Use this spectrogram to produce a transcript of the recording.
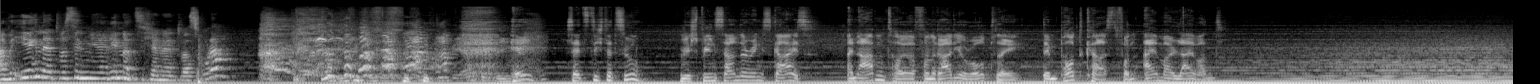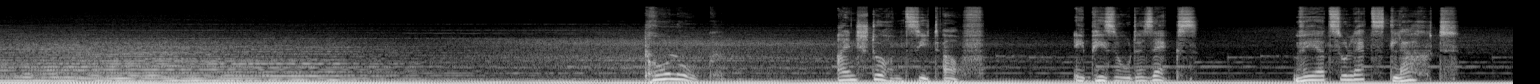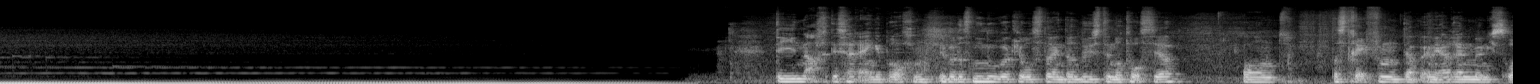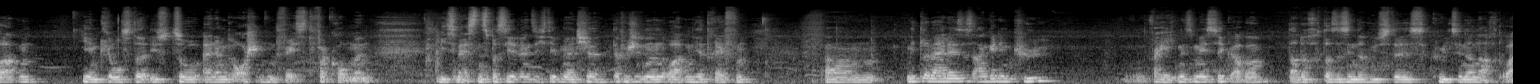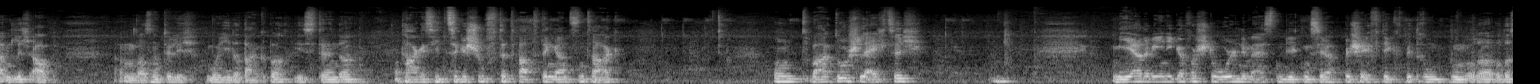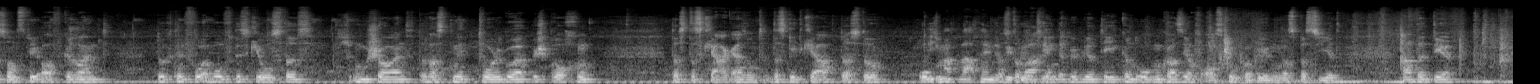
Aber irgendetwas in mir erinnert sich an etwas, oder? Hey, setz dich dazu. Wir spielen Thundering Skies. Ein Abenteuer von Radio Roleplay, dem Podcast von Einmal Leiwand. Prolog. Ein Sturm zieht auf. Episode 6. Wer zuletzt lacht, Die Nacht ist hereingebrochen über das Ninuwa-Kloster in der Wüste Notosia und das Treffen der mehreren Mönchsorden hier im Kloster ist zu einem rauschenden Fest verkommen, wie es meistens passiert, wenn sich die Mönche der verschiedenen Orden hier treffen. Ähm, mittlerweile ist es angenehm kühl, verhältnismäßig, aber dadurch, dass es in der Wüste ist, kühlt es in der Nacht ordentlich ab, ähm, was natürlich, wo jeder dankbar ist, der in der Tageshitze geschuftet hat den ganzen Tag. Und Vartu schleicht sich mehr oder weniger verstohlen. Die meisten wirken sehr beschäftigt, betrunken oder, oder sonst wie aufgeräumt durch den Vorhof des Klosters, sich umschauend. Du hast mit Tolgor besprochen, dass das klar, also und das geht klar, dass du Ich mache Wache in der dass du Wache in Bibliothek. der Bibliothek und oben quasi auf Ausguck, ob irgendwas passiert. Hat er dir.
